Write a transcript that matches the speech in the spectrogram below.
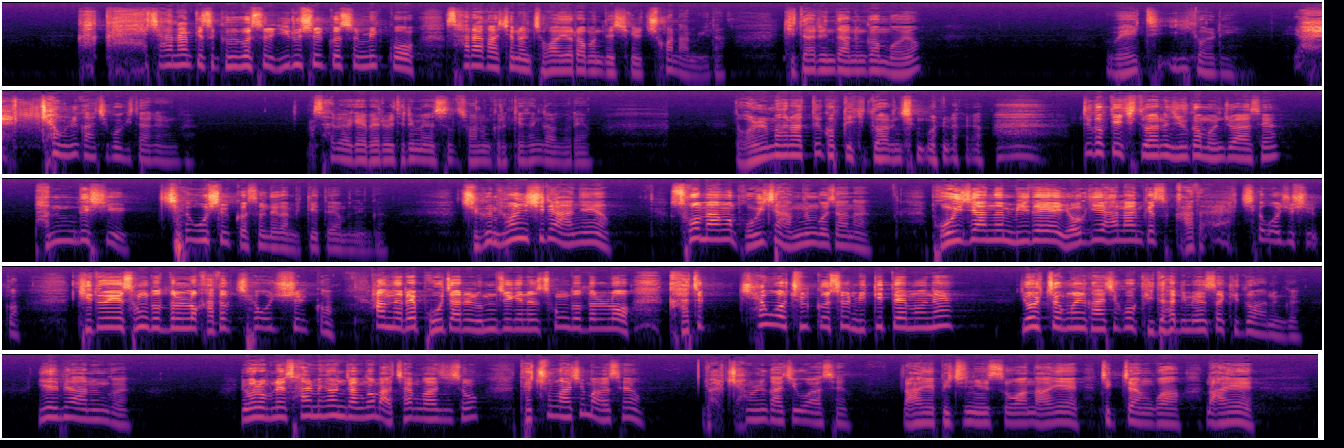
끝까지 하나님께서 그것을 이루실 것을 믿고 살아가시는 저와 여러분 되시길 축원합니다. 기다린다는 건 뭐요? wait eagerly. 열정을 가지고 기다리는 거예요. 새벽 예배를 드리면서도 저는 그렇게 생각을 해요. 얼마나 뜨겁게 기도하는지 몰라요. 뜨겁게 기도하는 이유가 뭔지 아세요? 반드시 채우실 것을 내가 믿기 때문인 거예요. 지금 현실이 아니에요. 소망은 보이지 않는 거잖아요. 보이지 않는 미래에 여기에 하나님께서 가득 채워주실 것, 기도의 성도들로 가득 채워주실 것, 하늘의 보좌를 움직이는 성도들로 가득 채워줄 것을 믿기 때문에 열정을 가지고 기다리면서 기도하는 거예요. 예배하는 거예요. 여러분의 삶의 현장도 마찬가지죠. 대충 하지 마세요. 열정을 가지고 하세요. 나의 비즈니스와 나의 직장과 나의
